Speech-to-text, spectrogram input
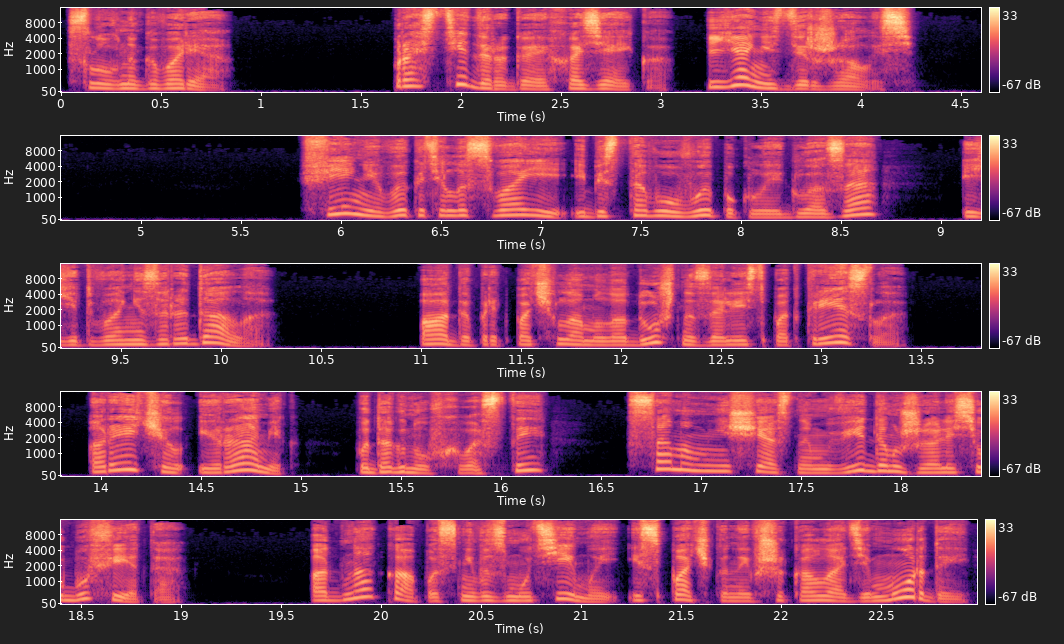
словно говоря, «Прости, дорогая хозяйка, я не сдержалась». Феня выкатила свои и без того выпуклые глаза и едва не зарыдала. Ада предпочла малодушно залезть под кресло, а Рэйчел и Рамик, подогнув хвосты, самым несчастным видом жались у буфета — Одна капа с невозмутимой, испачканной в шоколаде мордой,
